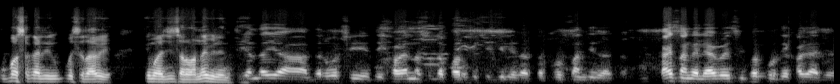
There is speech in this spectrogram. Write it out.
उपासकांनी उपस्थित राहावे ही माझी सर्वांना विनंती यंदा या दरवर्षी देखाव्यांना सुद्धा पारितोषिक दिले जातं प्रोत्साहन दिलं जातं. काय सांगाल? यावेळेस भरपूर देखावे आले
